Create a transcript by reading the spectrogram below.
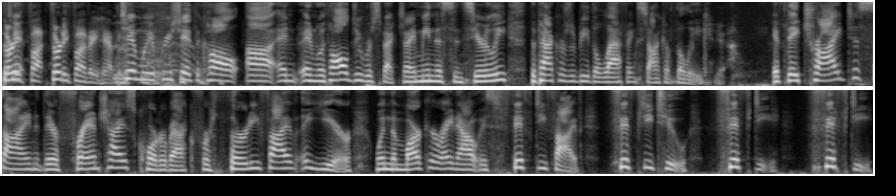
35, 35 ain't happening. Tim, we appreciate the call, uh, and and with all due respect, and I mean this sincerely, the Packers would be the laughing stock of the league. Yeah. If they tried to sign their franchise quarterback for 35 a year when the market right now is 55, 52, 50, 50,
